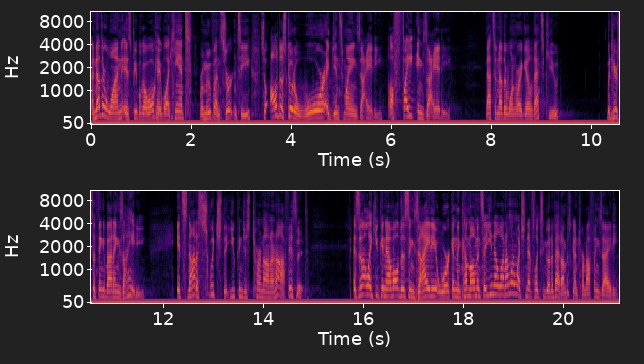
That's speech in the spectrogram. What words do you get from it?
Another one is people go, okay, well, I can't remove uncertainty, so I'll just go to war against my anxiety. I'll fight anxiety. That's another one where I go, that's cute. But here's the thing about anxiety it's not a switch that you can just turn on and off, is it? It's not like you can have all this anxiety at work and then come home and say, you know what, I want to watch Netflix and go to bed. I'm just going to turn off anxiety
